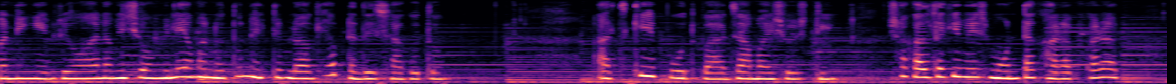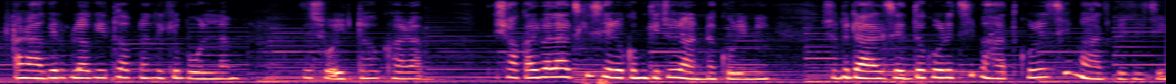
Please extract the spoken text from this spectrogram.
মর্নিং এভরিওয়ান আমি সৌমিলি, আমার নতুন একটি ব্লগে আপনাদের স্বাগত। আজকে বুধবার, জামাই ষষ্ঠী। সকাল থেকে বেশ মনটা খারাপ খারাপ। আর আগের ব্লগেই তো আপনাদেরকে বললাম যে শরীরটাও খারাপ। সকালবেলা আজকে সেরকম কিছু রান্না করিনি। শুধু ডাল সেদ্ধ করেছি, ভাত করেছি, মাছ ভেজেছি।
